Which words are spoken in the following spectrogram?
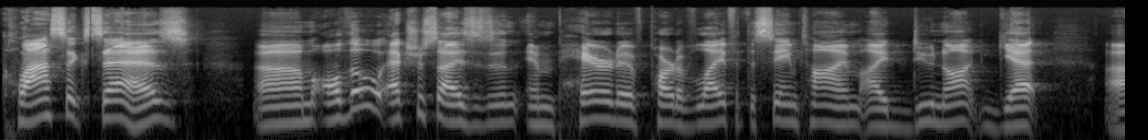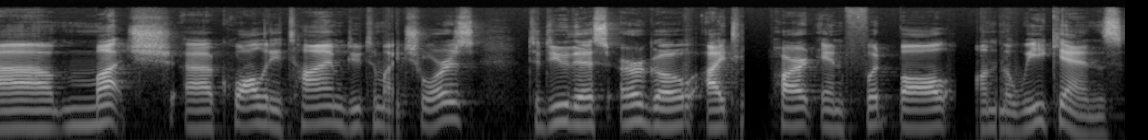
Classic says, um, although exercise is an imperative part of life, at the same time, I do not get uh, much uh, quality time due to my chores to do this. Ergo, I take part in football on the weekends.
